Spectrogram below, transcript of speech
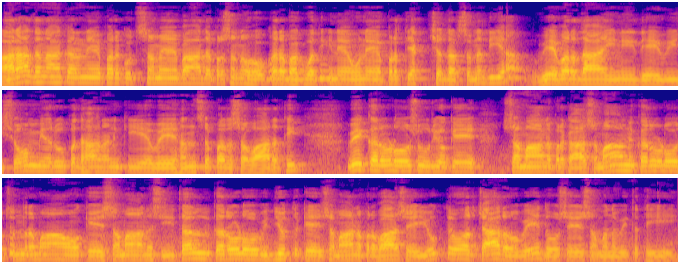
आराधना करने पर कुछ समय बाद प्रसन्न होकर भगवती ने उन्हें प्रत्यक्ष दर्शन दिया। वे वरदायिनी देवी सौम्य रूप धारण किए, वे हंस पर सवार थी। वे करोड़ों सूर्यों के समान प्रकाशमान, करोड़ों चंद्रमाओं के समान शीतल, करोड़ों विद्युत के समान प्रभा से युक्त और चारों वेदों से समन्वित थी।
